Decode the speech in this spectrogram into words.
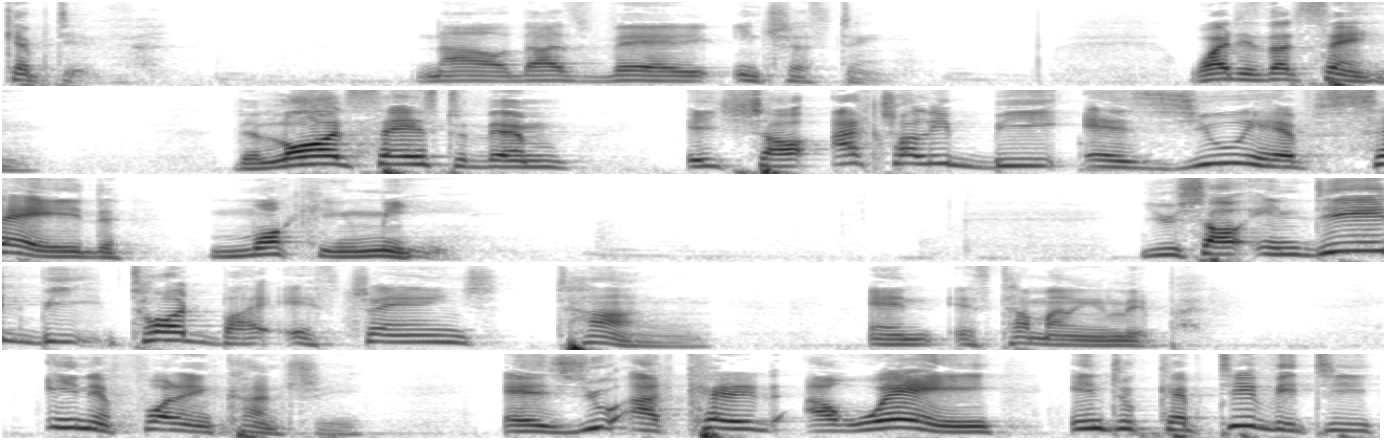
captive. Now that's very interesting. What is that saying? The Lord says to them, It shall actually be as you have said, mocking me. You shall indeed be taught by a strange tongue and a stammering lip in a foreign country as you are carried away into captivity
